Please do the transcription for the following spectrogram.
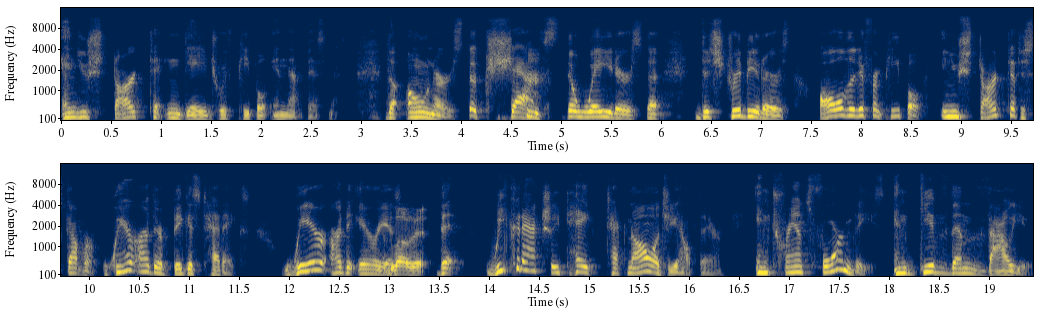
and you start to engage with people in that business the owners, the chefs, hmm. the waiters, the distributors, all the different people and you start to discover where are their biggest headaches? Where are the areas that we could actually take technology out there and transform these and give them value.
